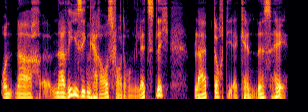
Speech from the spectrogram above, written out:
und nach einer riesigen Herausforderung. Letztlich bleibt doch die Erkenntnis, hey,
